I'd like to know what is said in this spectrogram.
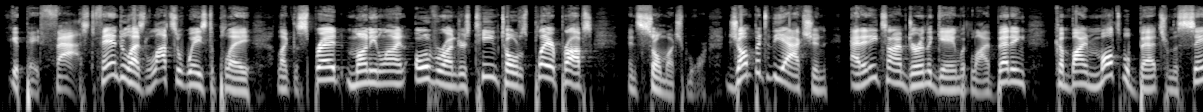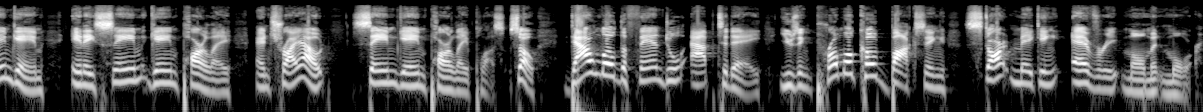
you get paid fast. FanDuel has lots of ways to play, like the spread, money line, over-unders, team totals, player props, and so much more. Jump into the action at any time during the game with live betting. Combine multiple bets from the same game in a same game parlay and try out same game parlay plus. So, download the FanDuel app today using promo code BOXING. Start making every moment more.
